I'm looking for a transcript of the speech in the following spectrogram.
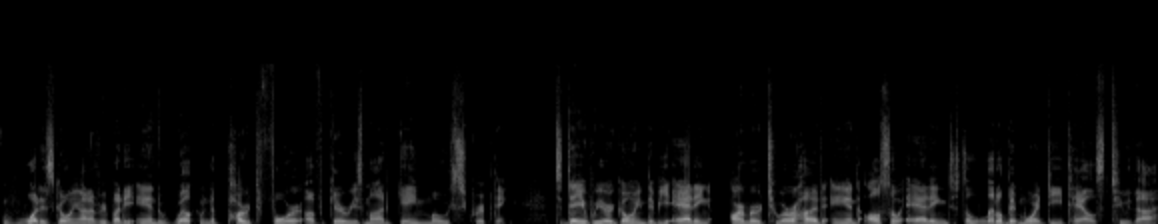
What is going on everybody and welcome to part 4 of Garry's Mod Game Mode Scripting. Today we are going to be adding armor to our HUD and also adding just a little bit more details to the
